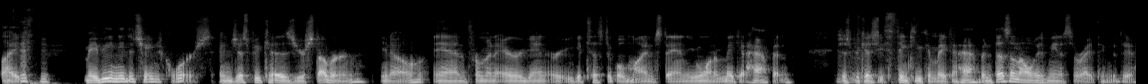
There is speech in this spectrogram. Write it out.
Like, maybe you need to change course. And just because you're stubborn, you know, and from an arrogant or egotistical mind stand, you want to make it happen just Mhm. because you think you can make it happen doesn't always mean it's the right thing to do.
